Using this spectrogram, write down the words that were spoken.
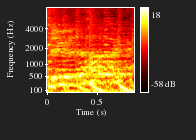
through the heart.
